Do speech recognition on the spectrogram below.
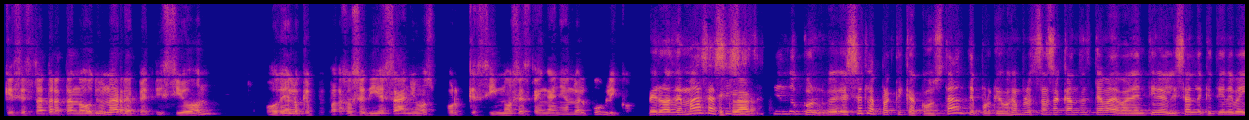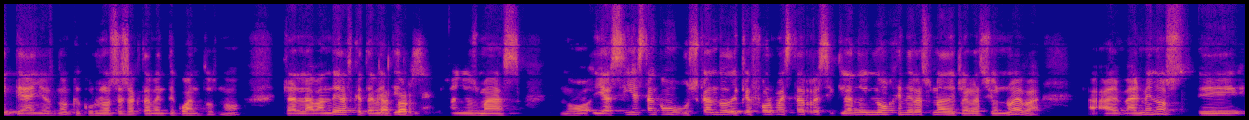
que se está tratando de una repetición o de lo que pasó hace 10 años, porque si no se está engañando al público. Pero además así se está haciendo con, esa es la práctica constante, porque por ejemplo está sacando el tema de Valentina Elizalde que tiene 20 años, ¿no? Que ocurrió no sé exactamente cuántos, ¿no? Las lavanderas que también 14. tienen años más, ¿no? Y así están como buscando de qué forma estar reciclando y no generas una declaración nueva. Al, menos eh,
